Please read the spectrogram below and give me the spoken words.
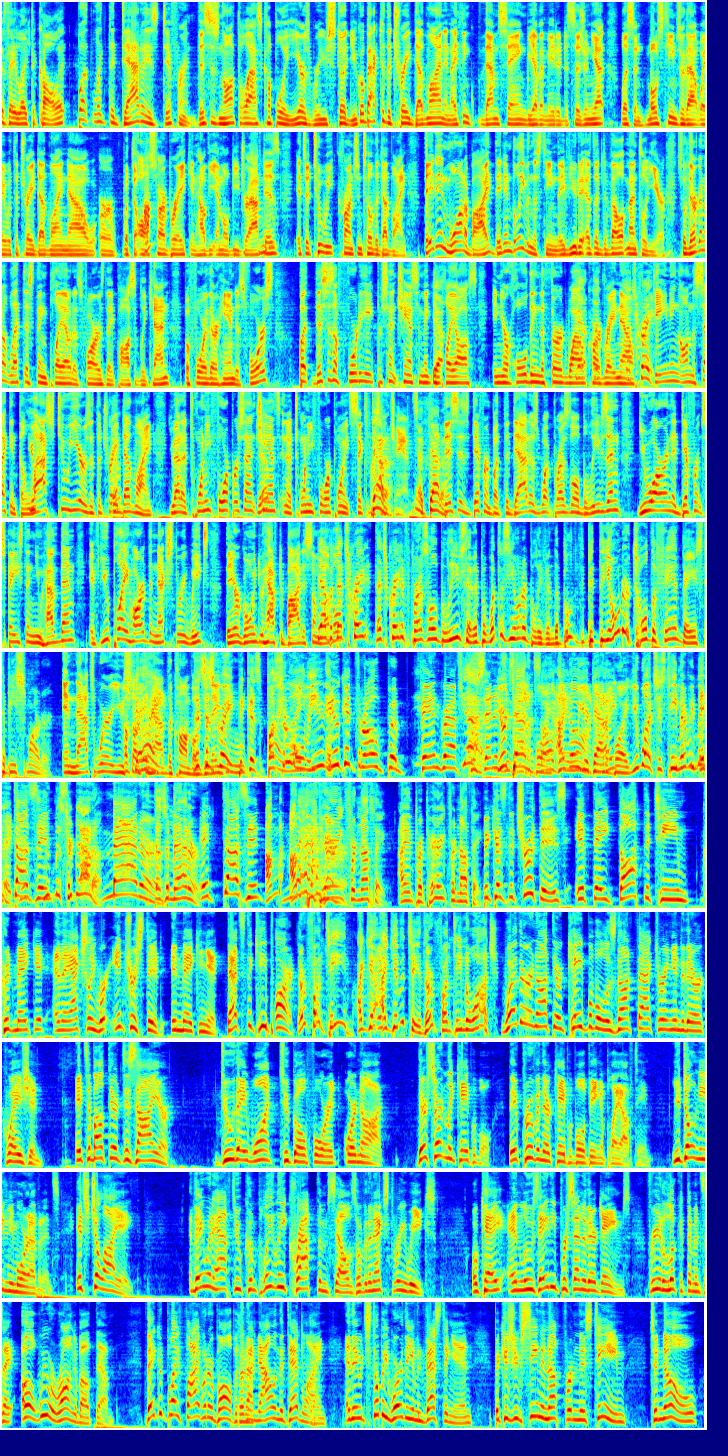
as they like to call it. But like the data is different. This is not the last couple of years where you stood. You go back to the trade deadline, and I think them saying we haven't made a decision yet. Listen, most teams are that way with the trade deadline now, or with the All Star break and how the MLB draft mm-hmm. is. It's a two week crunch until the deadline. They didn't want to buy. They didn't believe in this team. They viewed it as a developmental year. So they're going to let this thing play out as far as they possibly can before their hand is forced but this is a 48% chance to make the playoffs, and you're holding the third wild yeah, card right now, That's great. gaining on the second. The you, last two years at the trade yep. deadline, you had a 24% chance and a 24.6% data. chance. Yeah, data. This is different, but the data is what Breslow believes in. You are in a different space than you have been. If you play hard the next three weeks, they are going to have to buy to some yeah, level. but that's great. That's great if Breslow believes in it, but what does the owner believe in? The, the, the owner told the fan base to be smarter. And that's where you okay. start to have the convo. This do is great do, because Buster right, like Olney. You, you could throw uh, Fangraphs yeah, percentages. You're data boy. I know long, you're data right? boy. You watch his team every minute. It doesn't, you're, you're Mr. Data. Matter. It doesn't matter. It doesn't. I'm, I'm preparing for nothing. I am preparing for nothing. Because the truth is, if they thought the team could make it and they actually were interested in making it, that's the key part. They're a fun team. I, get, I give it to you. They're a fun team to watch. Whether or not they're capable is not factoring into their equation. It's about their desire. Do they want to go for it or not? They're certainly capable. They've proven they're capable of being a playoff team. You don't need any more evidence. It's July 8th. They would have to completely crap themselves over the next three weeks, okay, and lose 80% of their games for you to look at them and say, oh, we were wrong about them. They could play 500 ball between not, now and the deadline, yeah. and they would still be worthy of investing in because you've seen enough from this team to know,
